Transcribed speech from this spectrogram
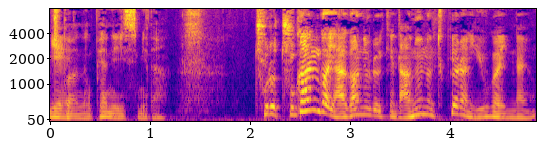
예. 지도하는 예. 편이 있습니다. 주로 주간과 야간으로 이렇게 나누는 특별한 이유가 있나요?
